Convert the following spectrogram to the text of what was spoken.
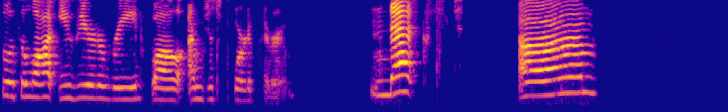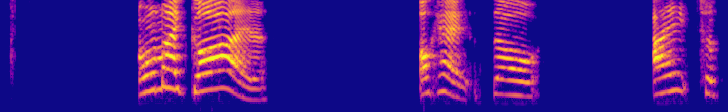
So it's a lot easier to read while I'm just bored in my room. Next, um, oh my god. Okay, so I took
